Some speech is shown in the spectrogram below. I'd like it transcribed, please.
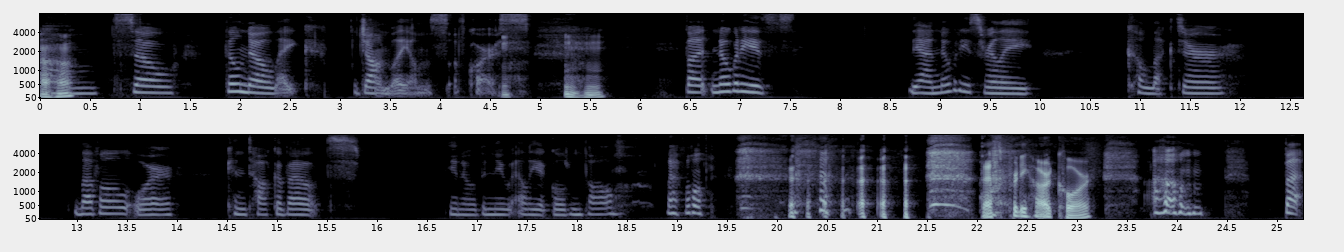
Uh-huh. um, so they'll know like John Williams, of course, hmm but nobody's, yeah, nobody's really collector level or can talk about, you know, the new Elliot Goldenthal level. That's pretty hardcore. Um, but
